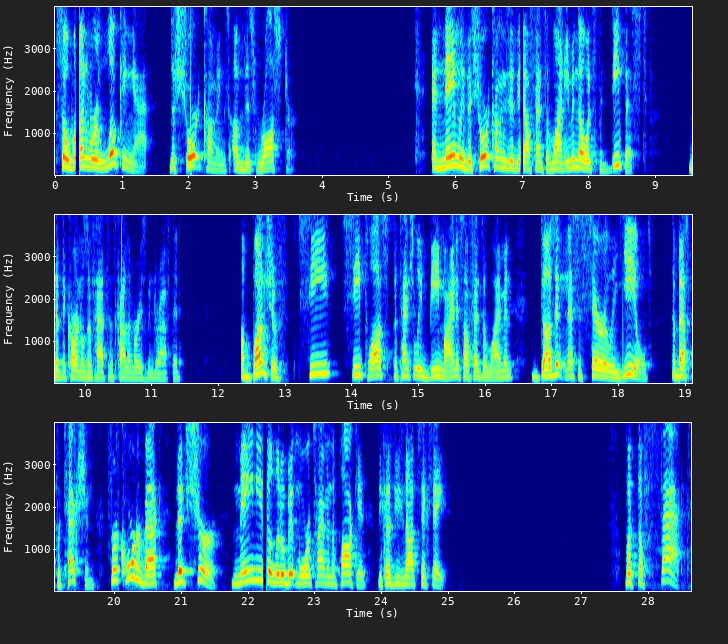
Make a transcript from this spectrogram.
So when we're looking at the shortcomings of this roster, and namely the shortcomings of the offensive line, even though it's the deepest that the Cardinals have had since Kyler Murray's been drafted, a bunch of C, C plus, potentially B minus offensive linemen doesn't necessarily yield the best protection for a quarterback that, sure, may need a little bit more time in the pocket because he's not six eight. But the fact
